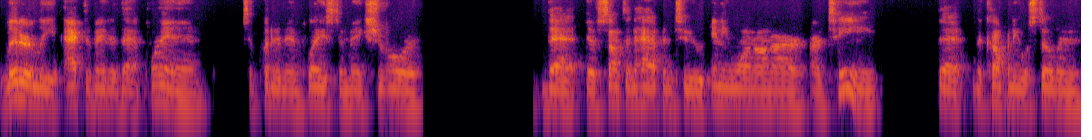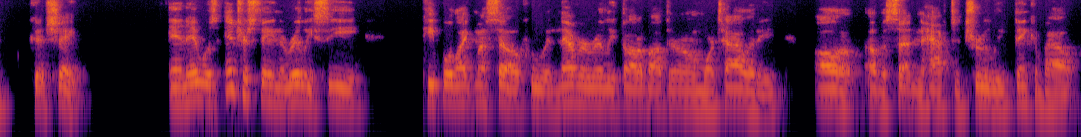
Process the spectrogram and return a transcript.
literally activated that plan to put it in place to make sure that if something happened to anyone on our, our team, that the company was still in good shape. And it was interesting to really see people like myself who had never really thought about their own mortality all of a sudden have to truly think about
